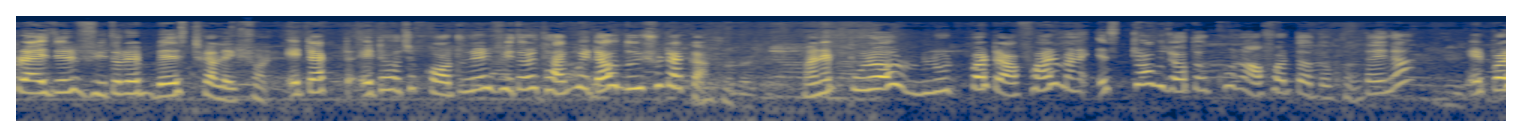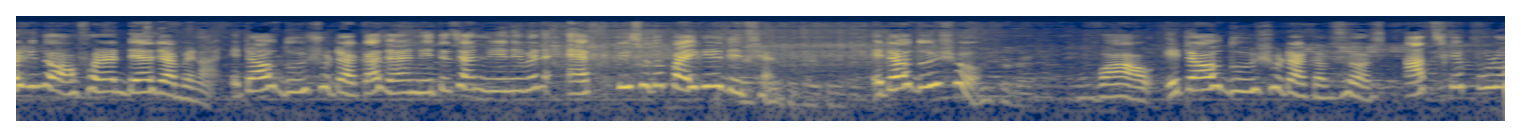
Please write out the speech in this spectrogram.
প্রাইজের ভিতরে বেস্ট কালেকশন এটা একটা এটা হচ্ছে কটনের ভিতরে থাকবে এটাও দুইশো টাকা। মানে পুরো লুটপাট অফার মানে স্টক যতক্ষণ অফার ততক্ষণ তাই না? এরপর কিন্তু অফার আর দেওয়া যাবে না। এটাও দুইশো টাকা যারা নিতে চান নিয়ে নেবেন এক পিসও তো পাইকারি দিচ্ছেন। এটাও দুইশো? ওয়াও এটাও দুইশো টাকা ভিউয়ার্স আজকে পুরো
